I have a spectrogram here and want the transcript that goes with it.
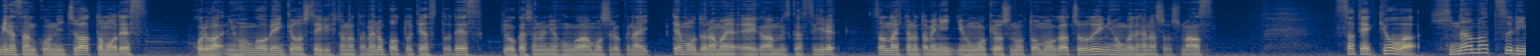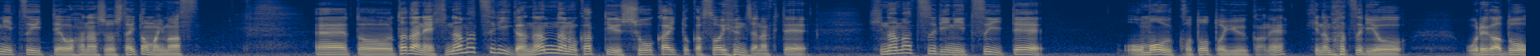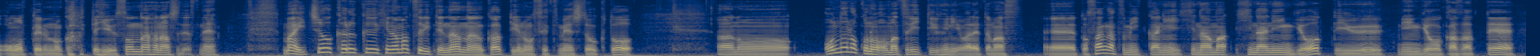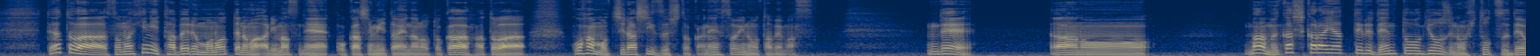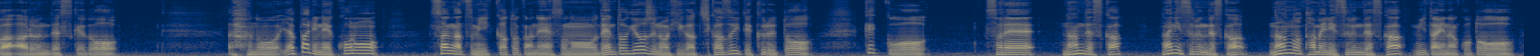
皆さんこんにちは、ともです。これは日本語を勉強している人のためのポッドキャストです。教科書の日本語は面白くない。でもドラマや映画は難しすぎる。そんな人のために日本語教師のともがちょうどいい日本語で話をします。さて、今日はひな祭りについてお話をしたいと思います。えっ、と、ただね、ひな祭りが何なのかっていう紹介とかそういうんじゃなくて、ひな祭りについて思うことというかね、ひな祭りを俺がどう思ってるのかっていうそんな話ですね。まあ一応軽くひな祭りって何なのかっていうのを説明しておくとあのー女の子のお祭りっていう風に言われてます。えっ、と3月3日にひな,、ま、ひな人形っていう人形を飾ってであとはその日に食べるものってのもありますね。お菓子みたいなのとかあとはご飯もちらし寿司とかねそういうのを食べます。であのーまあ昔からやってる伝統行事の一つではあるんですけどあのやっぱりねこの3月3日とかねその伝統行事の日が近づいてくると結構それ何ですか？何するんですか？何のためにするんですか？みたいなことを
